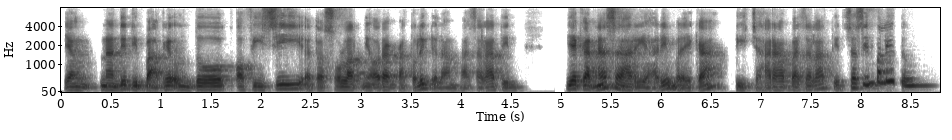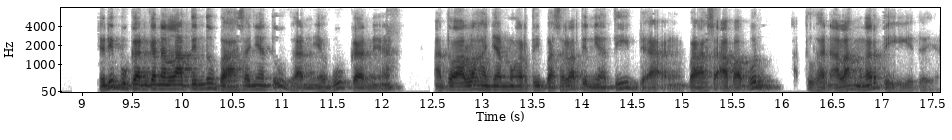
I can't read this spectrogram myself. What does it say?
yang nanti dipakai untuk ofisi atau sholatnya orang Katolik dalam bahasa Latin. Ya karena sehari-hari mereka bicara bahasa Latin. Sesimpel itu. Jadi bukan karena Latin itu bahasanya Tuhan, ya bukan ya atau Allah hanya mengerti bahasa Latin? Ya tidak. Bahasa apa pun Tuhan Allah mengerti gitu ya.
